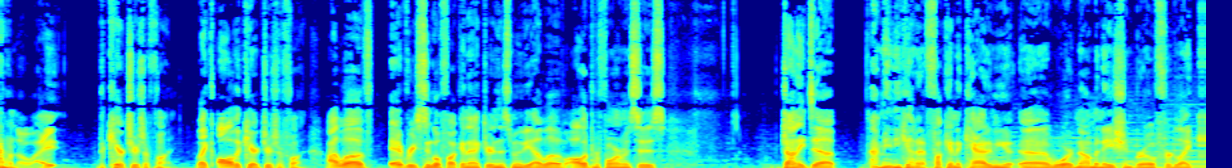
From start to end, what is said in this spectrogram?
I don't know. I the characters are fun. Like all the characters are fun. I love every single fucking actor in this movie. I love all the performances. Johnny Depp. I mean, he got a fucking Academy uh, Award nomination, bro, for like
